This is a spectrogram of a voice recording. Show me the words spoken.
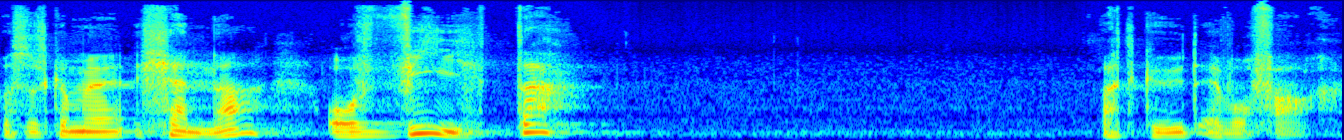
Og så skal vi kjenne og vite at Gud er vår far.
